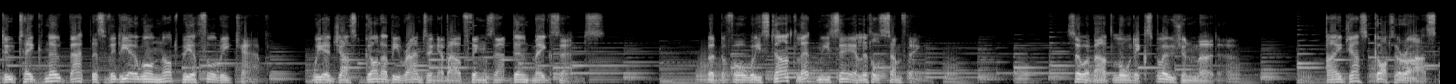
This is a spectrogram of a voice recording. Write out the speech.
do take note that this video will not be a full recap. We are just gonna be ranting about things that don't make sense. But before we start let me say a little something. So about Lord Explosion Murder. I just gotta ask.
